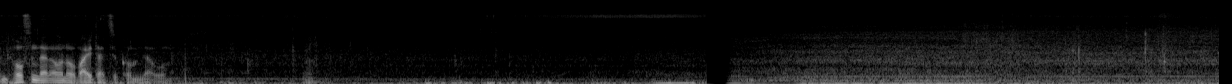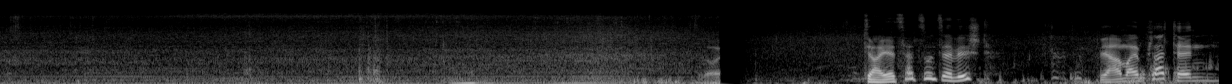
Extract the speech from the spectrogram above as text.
Und hoffen dann auch noch weiterzukommen da oben. Tja, jetzt hat es uns erwischt. Wir haben einen Platten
